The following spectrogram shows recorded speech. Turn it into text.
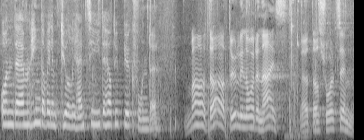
Und ähm, hinter welchem Türli haben Sie den Herr Dupieux gefunden? Ah, da, natürlich nur ein Eis. Ja, das Schulzimmer.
